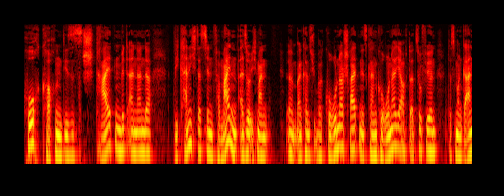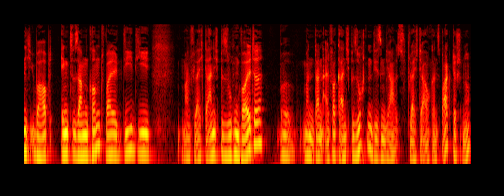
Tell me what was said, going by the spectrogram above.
Hochkochen, dieses Streiten miteinander, wie kann ich das denn vermeiden? Also ich meine, äh, man kann sich über Corona streiten. Jetzt kann Corona ja auch dazu führen, dass man gar nicht überhaupt eng zusammenkommt, weil die, die man vielleicht gar nicht besuchen wollte, man dann einfach gar nicht besucht in diesem Jahr. Ist vielleicht ja auch ganz praktisch, ne?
